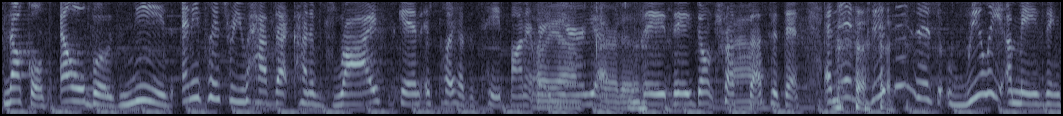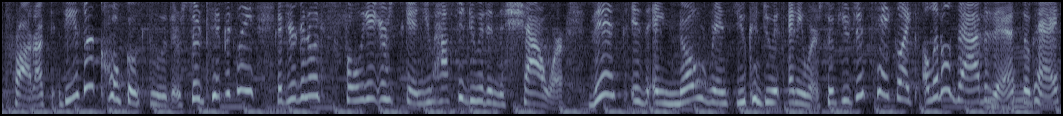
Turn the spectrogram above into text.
knuckles, elbows, knees, any place where you have that kind of dry skin. It probably has a tape on it oh, right yeah. here. Yeah, There it is. They they don't trust Wow. us with this. And then this is this really amazing product. These are cocoa smoothers. So typically, if you're going to exfoliate your skin, you have to do it in the shower. This is a no rinse. You can do it anywhere. So if you just take like a little dab of this, mm-hmm. okay?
